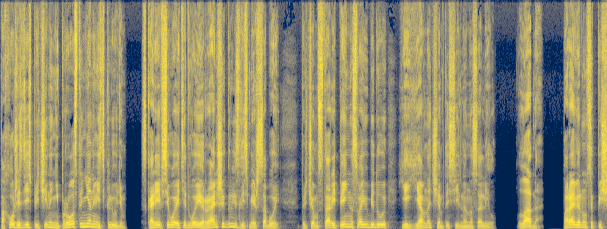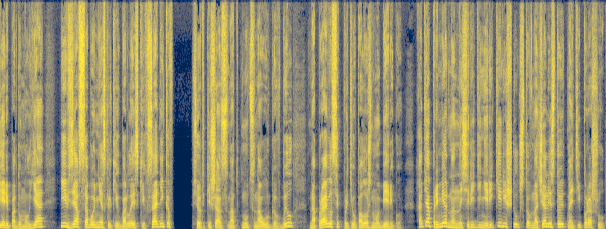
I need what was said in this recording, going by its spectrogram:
Похоже, здесь причина не просто ненависть к людям. Скорее всего, эти двое и раньше грызлись меж собой. Причем старый пень на свою беду ей явно чем-то сильно насолил. Ладно, пора вернуться к пещере, подумал я, и, взяв с собой нескольких барлейских всадников, все-таки шанс наткнуться на ургов был, направился к противоположному берегу, хотя примерно на середине реки решил, что вначале стоит найти парашют.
